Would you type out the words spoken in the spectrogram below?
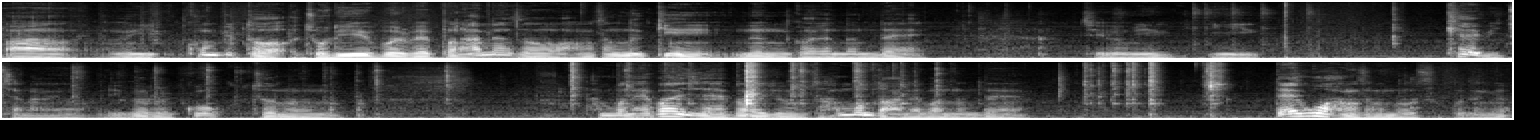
아, 이 컴퓨터 조립을 몇 번 하면서 항상 느끼는 거였는데 지금 이, 이 캡 있잖아요. 이거를 꼭 저는 한번 해봐야지 해봐야지 한 번도 안 해봤는데 떼고 항상 넣었었거든요.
